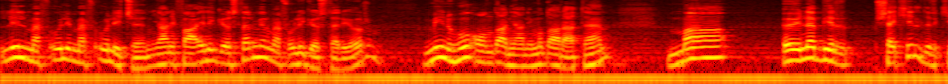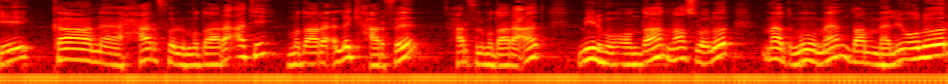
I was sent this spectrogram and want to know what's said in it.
lil mef'uli mef'ul için yani faili göstermiyor mef'ulü gösteriyor. Minhu ondan yani mudaraten ma öyle bir şekildir ki kâne harful mudaraati mudara'lık harfi harful mudaraat minhu ondan nasıl olur? Medmumen dammeli olur.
